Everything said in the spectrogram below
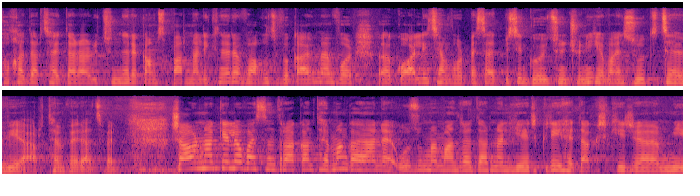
փոխադարձ հայտարարությունները կամ սպառնալիքները վաղուց վկայում են որ կոալիցիան որպես այդպիսի գոյություն ունի եւ այն զուտ ձևի է արդեն վերածվել շարունակելով այս ընտրական թեման գայան է ուզում եմ անդրադառնալ երկրի հետաքրքիր մի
